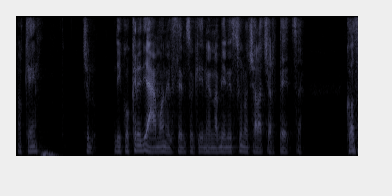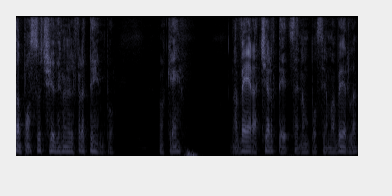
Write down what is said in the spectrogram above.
Ok? Dico crediamo nel senso che non abbia nessuno ha la certezza. Cosa può succedere nel frattempo? Ok? La vera certezza non possiamo averla.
